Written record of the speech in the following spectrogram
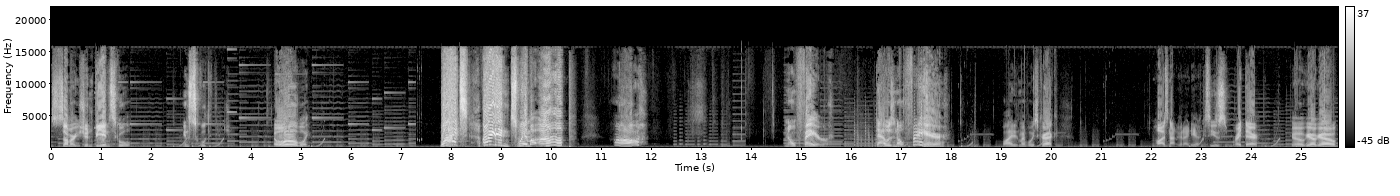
Summer, you shouldn't be in school. In school detention. Oh boy. Didn't swim up! Aw. No fair. That was no fair. Why did my voice crack? Oh, that's not a good idea, because he's right there. Go, go, go.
